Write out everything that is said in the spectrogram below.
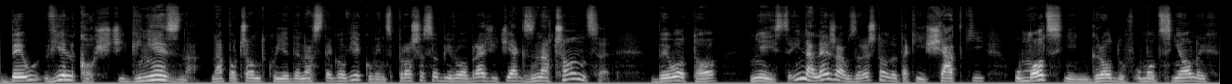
był wielkości Gniezna na początku XI wieku, więc proszę sobie wyobrazić, jak znaczące było to miejsce. I należał zresztą do takiej siatki umocnień, grodów umocnionych,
